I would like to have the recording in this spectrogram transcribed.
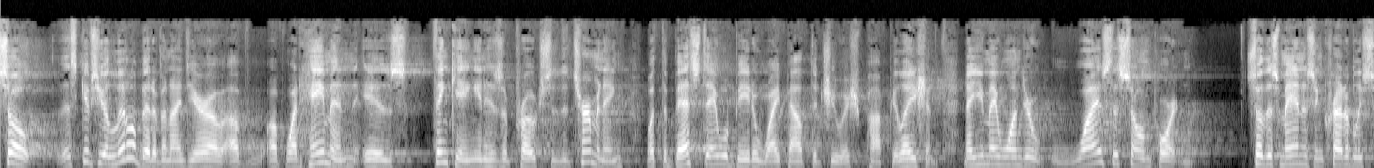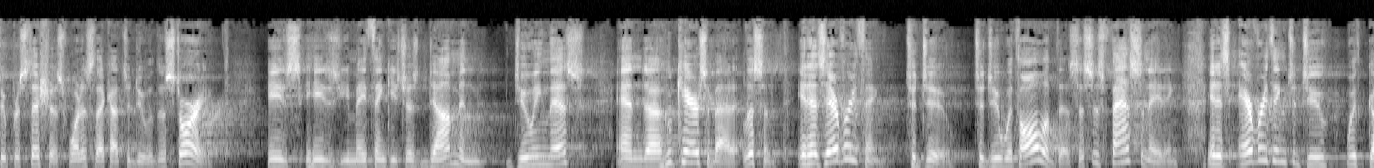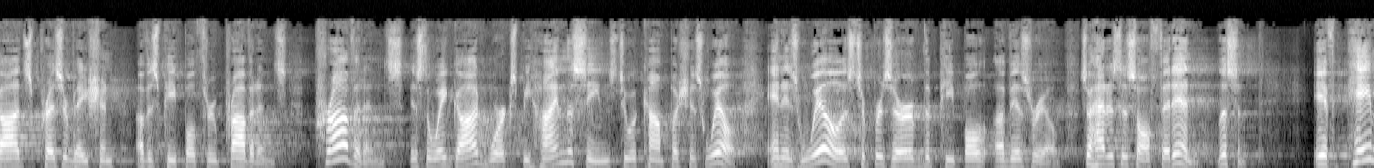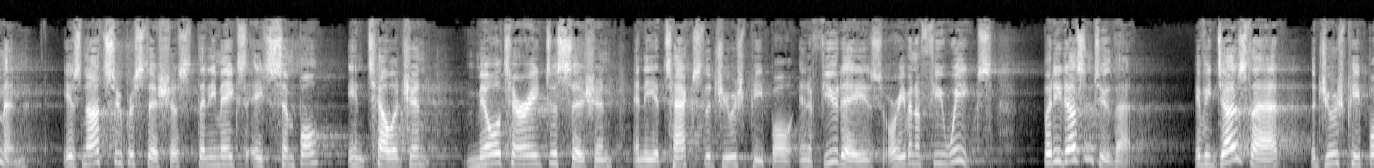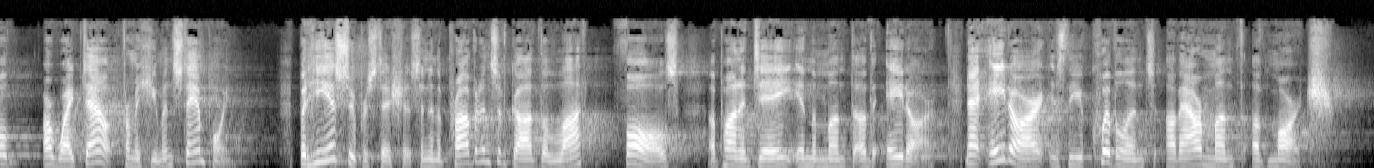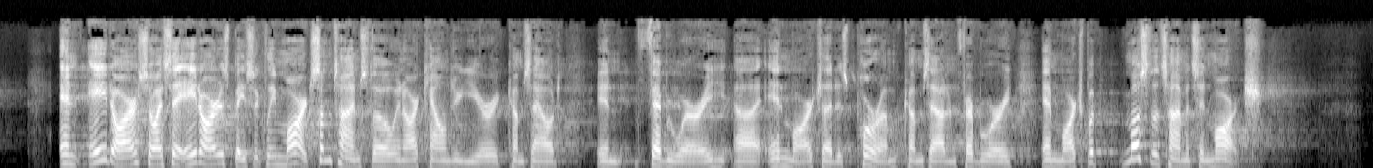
So, this gives you a little bit of an idea of, of, of, what Haman is thinking in his approach to determining what the best day will be to wipe out the Jewish population. Now, you may wonder, why is this so important? So, this man is incredibly superstitious. What has that got to do with the story? He's, he's, you may think he's just dumb in doing this, and uh, who cares about it? Listen, it has everything to do to do with all of this. This is fascinating. It has everything to do with God's preservation of his people through providence. Providence is the way God works behind the scenes to accomplish his will, and his will is to preserve the people of Israel. So, how does this all fit in? Listen, if Haman is not superstitious, then he makes a simple, intelligent, military decision and he attacks the Jewish people in a few days or even a few weeks. But he doesn't do that. If he does that, the Jewish people are wiped out from a human standpoint. But he is superstitious, and in the providence of God, the lot falls upon a day in the month of Adar. Now, Adar is the equivalent of our month of March. And Adar, so I say Adar is basically March. Sometimes, though, in our calendar year, it comes out in February uh, March. That is, Purim comes out in February and March, but most of the time it's in March.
